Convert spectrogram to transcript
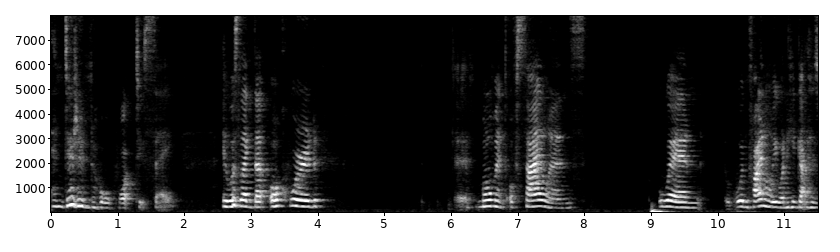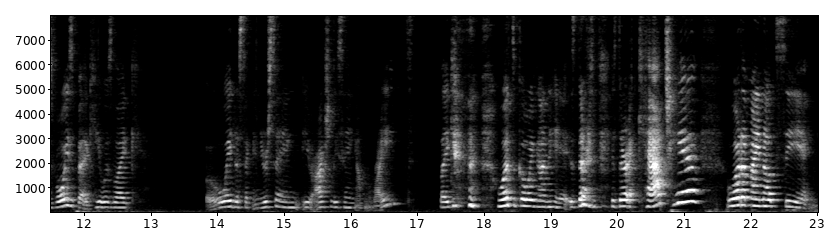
and didn't know what to say. It was like that awkward uh, moment of silence when when finally when he got his voice back he was like oh, wait a second you're saying you're actually saying i'm right like what's going on here? Is there is there a catch here? What am i not seeing?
